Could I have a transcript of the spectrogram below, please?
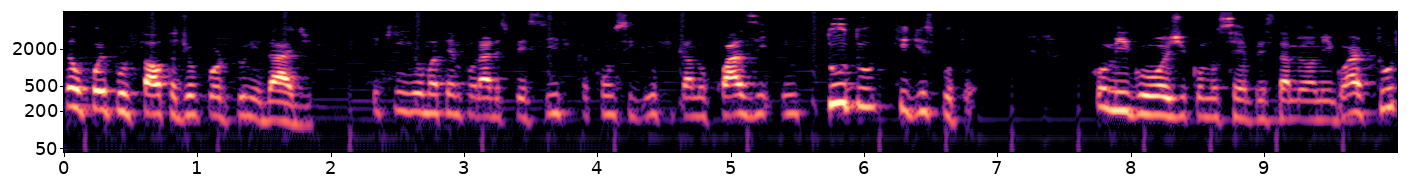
não foi por falta de oportunidade e que em uma temporada específica conseguiu ficar no quase em tudo que disputou. Comigo hoje, como sempre, está meu amigo Arthur.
